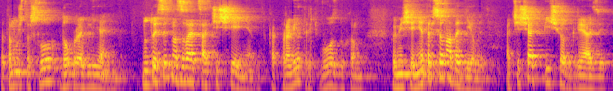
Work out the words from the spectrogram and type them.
потому что шло доброе влияние. Ну, то есть это называется очищение, как проветрить воздухом помещение. Это все надо делать. Очищать пищу от грязи,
